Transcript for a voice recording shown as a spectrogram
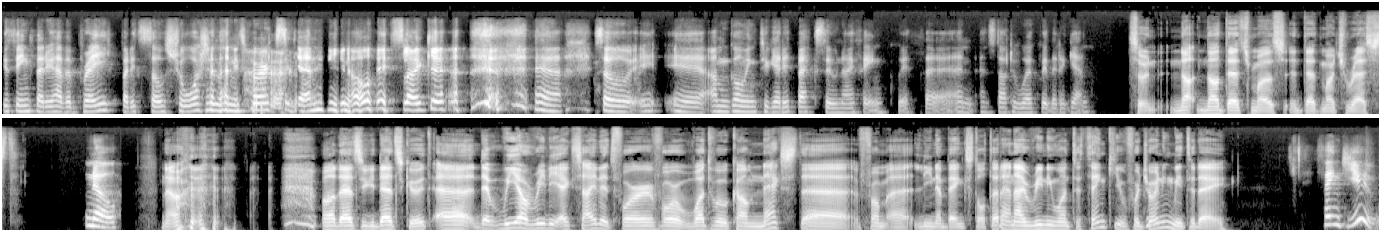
you think that you have a break, but it's so short and then it hurts again. You know, it's like uh, so. Uh, I'm going to get it back soon, I think, with uh, and and start to work with it again. So not not that much that much rest. No. No. well, that's that's good. Uh, we are really excited for for what will come next uh, from uh, Lina Bengtsdotter, and I really want to thank you for joining me today. Thank you.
